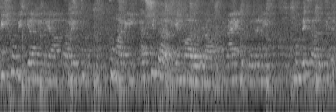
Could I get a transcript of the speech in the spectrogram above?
ವಿಶ್ವವಿದ್ಯಾನಿಲಯ ಕಾಲೇಜು, ಕುಮಾರಿ ಅರ್ಷಿತಾ ಎಂಆರ್ ಅವರ ನಾಯಕತ್ವದಲ್ಲಿ ಮುಂದೆ ಸಾಗುತ್ತಿದೆ.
